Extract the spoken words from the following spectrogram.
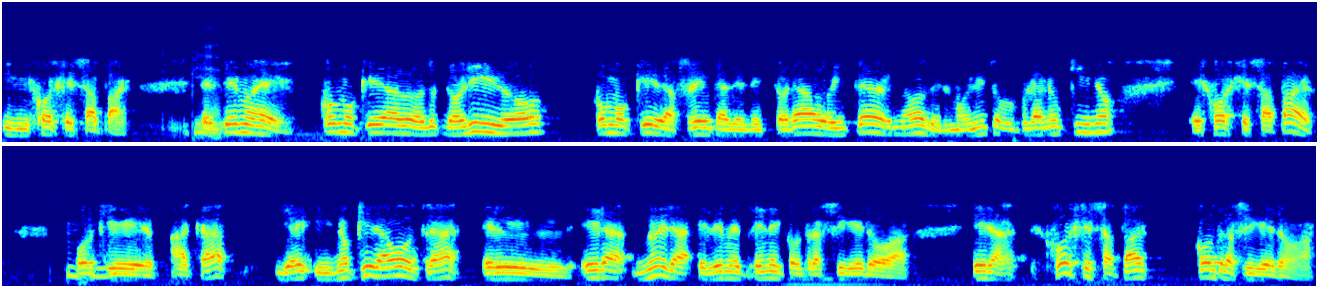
y Jorge Zapag. El tema es, cómo queda dolido, cómo queda frente al electorado interno del Movimiento Popular Neuquino eh, Jorge Zapag, porque acá y, y, no queda otra, el, era no era el MPN contra Figueroa, era Jorge Zapag contra Figueroa.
